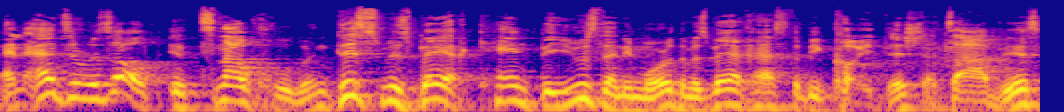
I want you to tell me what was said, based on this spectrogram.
and as a result, it's now chulin. This mizbeach can't be used anymore. The mizbeach has to be kodesh. That's obvious.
